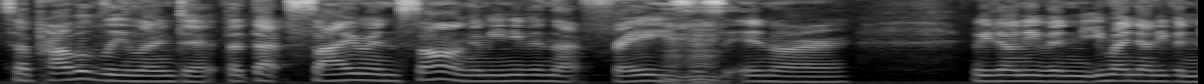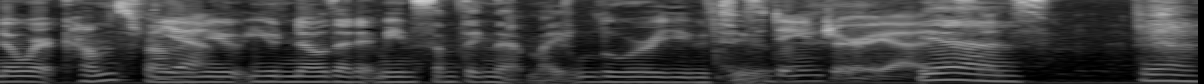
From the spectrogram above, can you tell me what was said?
So I probably learned it. But that siren song, I mean, even that phrase is in our. We don't even. You might not even know where it comes from, Yeah. and you you know that it means something that might lure you to. it's danger. Yeah. Yeah. It's, yeah.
